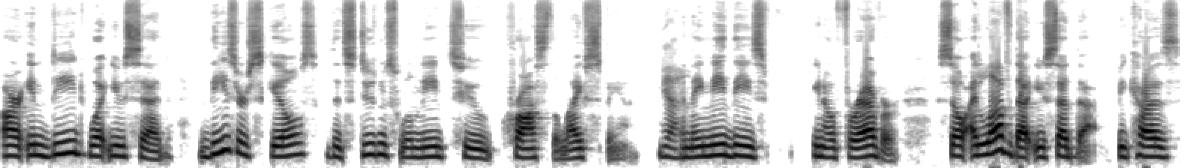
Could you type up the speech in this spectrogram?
are indeed what you said. These are skills that students will need to cross the lifespan. Yeah. And they need these, you know, forever. So I love that you said that because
